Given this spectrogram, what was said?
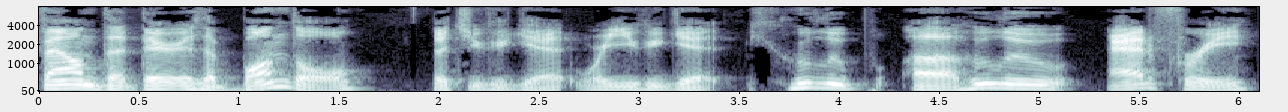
found that there is a bundle that you could get where you could get Hulu uh, Hulu ad free.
